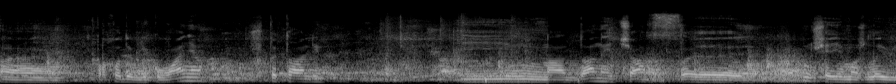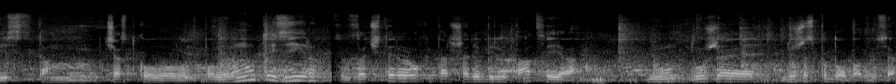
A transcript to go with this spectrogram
Е, Проходив лікування в шпиталі. І на даний час е, ну, ще є можливість там частково повернути зір. За 4 роки перша реабілітація ну, дуже, дуже сподобалося.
